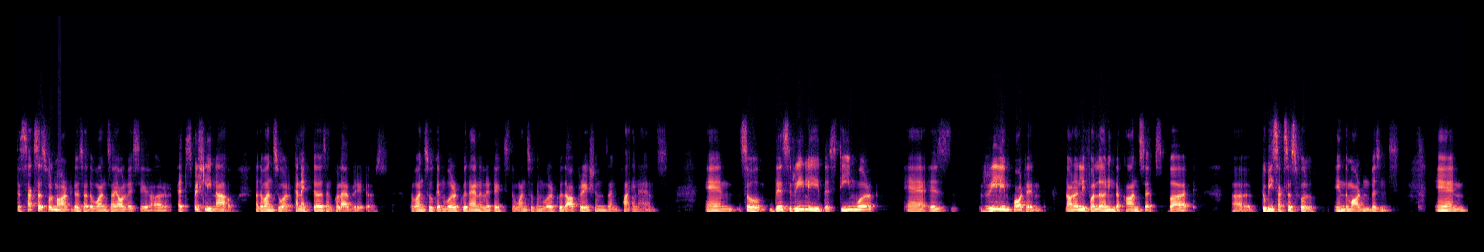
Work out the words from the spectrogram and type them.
The successful marketers are the ones i always say are especially now are the ones who are connectors and collaborators the ones who can work with analytics, the ones who can work with operations and finance. And so this really, this teamwork uh, is really important, not only for learning the concepts, but uh, to be successful in the modern business. And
